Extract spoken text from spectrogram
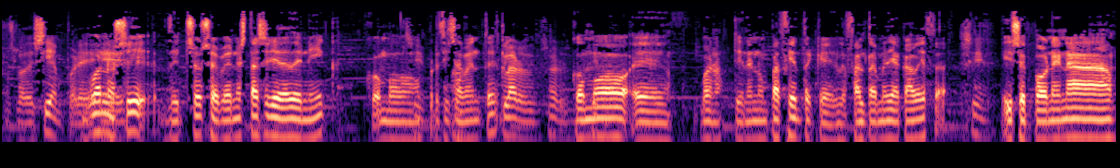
Pues lo de siempre. Bueno, eh, sí, de hecho se ve en esta serie de Nick como Sí. precisamente Claro, claro. como eh, bueno tienen un paciente que le falta media cabeza Sí, y se ponen a,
